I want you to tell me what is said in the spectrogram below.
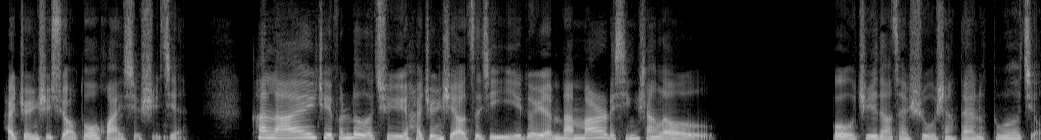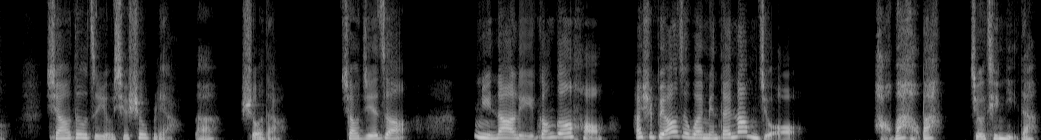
还真是需要多花一些时间。看来这份乐趣还真是要自己一个人慢慢的欣赏喽。不知道在树上待了多久，小豆子有些受不了了，说道：“小杰子，你那里刚刚好，还是不要在外面待那么久。”好吧，好吧。就听你的。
